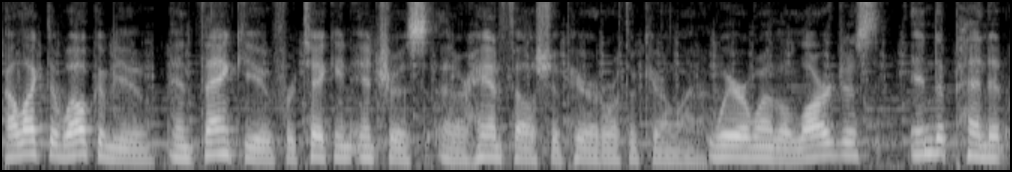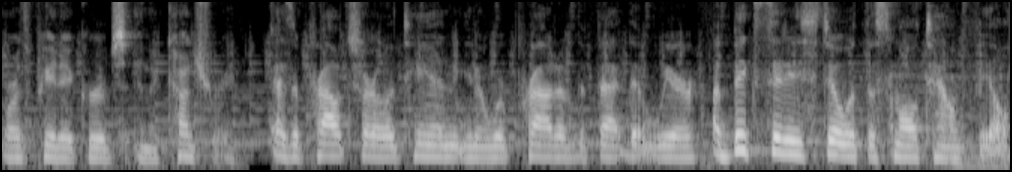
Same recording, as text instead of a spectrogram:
I'd like to welcome you and thank you for taking interest at our hand fellowship here at Ortho Carolina. We are one of the largest independent orthopedic groups in the country. As a proud Charlottean, you know, we're proud of the fact that we're a big city still with the small town feel.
